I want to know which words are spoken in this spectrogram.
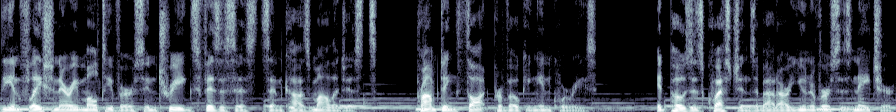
the inflationary multiverse intrigues physicists and cosmologists, prompting thought-provoking inquiries. It poses questions about our universe's nature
